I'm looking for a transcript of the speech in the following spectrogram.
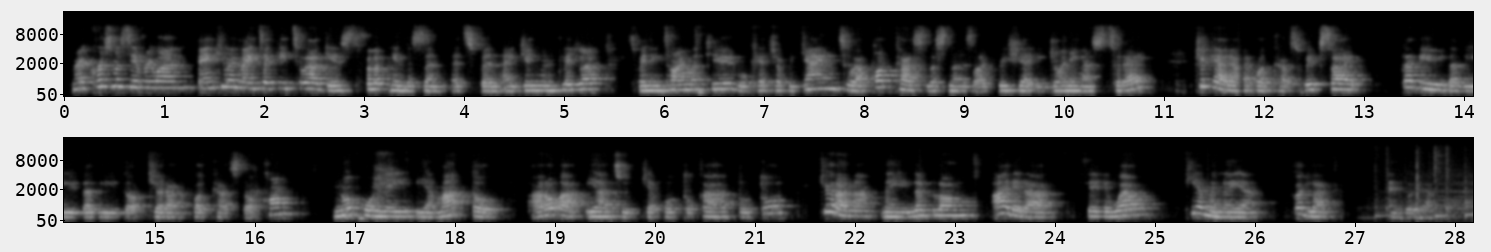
Merry Christmas, everyone. Thank you and may Meitaki to our guest, Phillip Henderson. It's been a genuine pleasure spending time with you. We'll catch up again. To our podcast listeners, I appreciate you joining us today. Check out our podcast website, www.kiaranapodcast.com. Noko nei ia mātou. Aroa i atu kia koto kātoto. Kia orana, may you live long. Airera, farewell, kia manuia, good luck, and good health.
